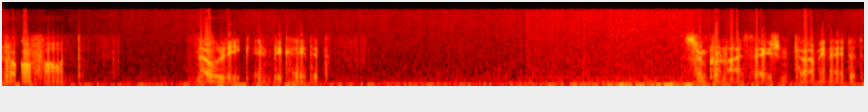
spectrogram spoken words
Logger found. No leak indicated. Synchronization terminated.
